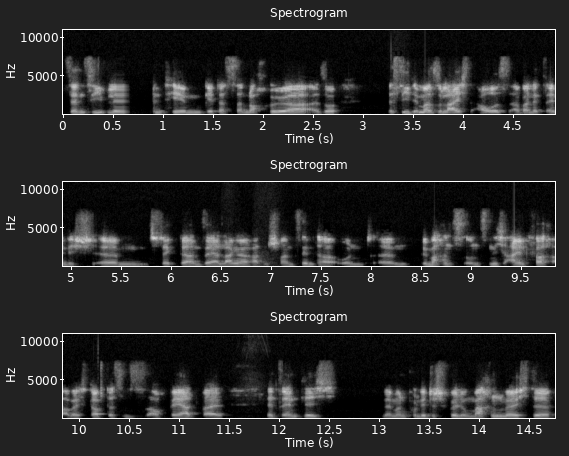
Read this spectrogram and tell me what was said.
sensiblen Themen geht das dann noch höher. Also es sieht immer so leicht aus, aber letztendlich ähm, steckt da ein sehr langer Rattenschwanz hinter und ähm, wir machen es uns nicht einfach, aber ich glaube, das ist es auch wert, weil letztendlich, wenn man politische Bildung machen möchte,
